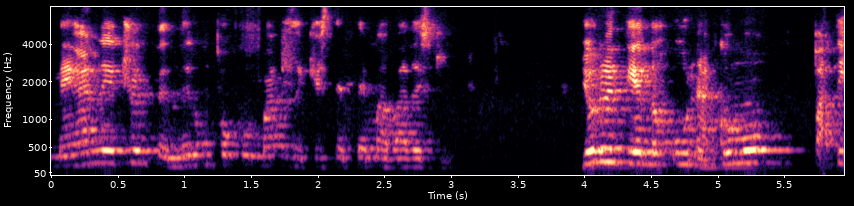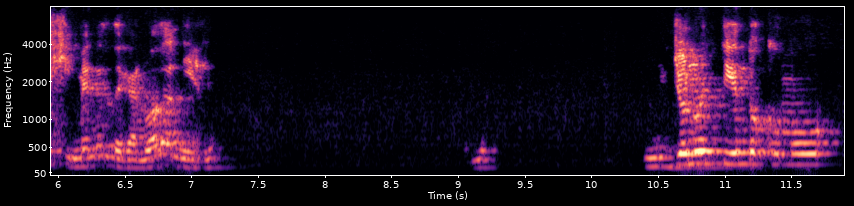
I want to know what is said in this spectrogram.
me han hecho entender un poco más de que este tema va de esto. Yo no entiendo, una, cómo Pati Jiménez le ganó a Daniel. Yo no entiendo cómo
